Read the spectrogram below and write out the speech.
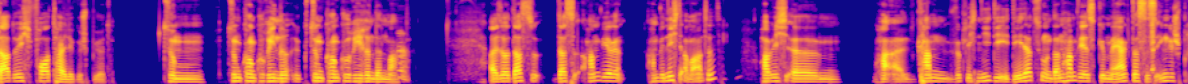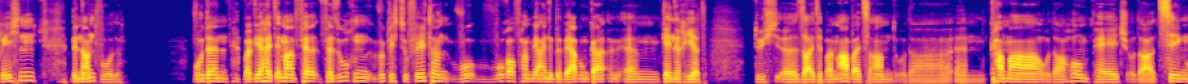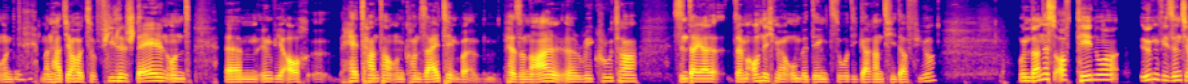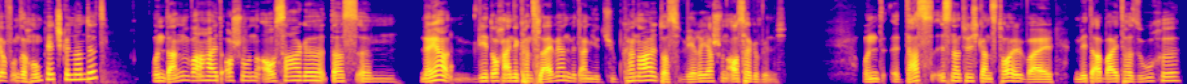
dadurch Vorteile gespürt zum, zum, konkurrierenden, zum konkurrierenden Markt. Also das, das haben, wir, haben wir nicht erwartet. Habe ich ähm, kam wirklich nie die Idee dazu und dann haben wir es gemerkt, dass es in Gesprächen benannt wurde. Wo denn, weil wir halt immer ver versuchen, wirklich zu filtern, wo, worauf haben wir eine Bewerbung ähm, generiert. Durch äh, Seite beim Arbeitsamt oder ähm, Kammer oder Homepage oder Zing und mhm. man hat ja heute so viele Stellen und ähm, irgendwie auch äh, Headhunter und Consulting, Personal, äh, sind da ja dann auch nicht mehr unbedingt so die Garantie dafür. Und dann ist oft Tenor, irgendwie sind sie auf unserer Homepage gelandet. Und dann war halt auch schon Aussage, dass, ähm, naja, wir doch eine Kanzlei wären mit einem YouTube-Kanal. Das wäre ja schon außergewöhnlich. Und äh, das ist natürlich ganz toll, weil Mitarbeitersuche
